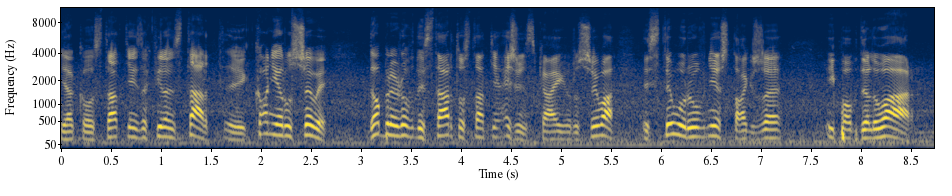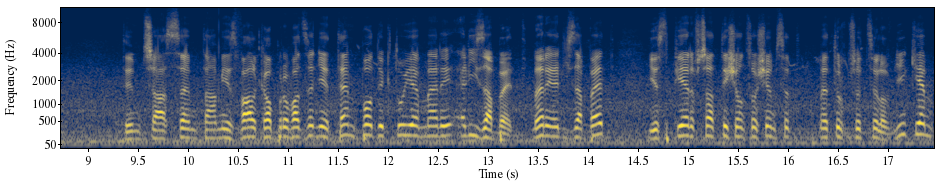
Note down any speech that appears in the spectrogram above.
jako ostatnia i za chwilę start. Y, Konie ruszyły. Dobry, równy start. Ostatnia Asian Sky ruszyła. Z tyłu również także i Pop de Loire. Tymczasem tam jest walka o prowadzenie. Tempo dyktuje Mary Elizabeth. Mary Elizabeth jest pierwsza 1800 metrów przed celownikiem.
